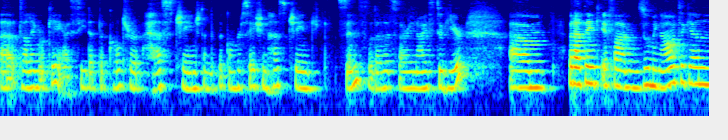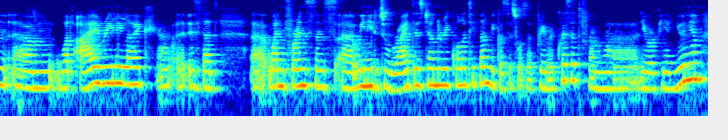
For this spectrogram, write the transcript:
uh, telling, okay, I see that the culture has changed and that the conversation has changed since, so that is very nice to hear. Um, but I think if I'm zooming out again, um, what I really like uh, is that uh, when, for instance, uh, we needed to write this gender equality plan because this was a prerequisite from uh, the European Union.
